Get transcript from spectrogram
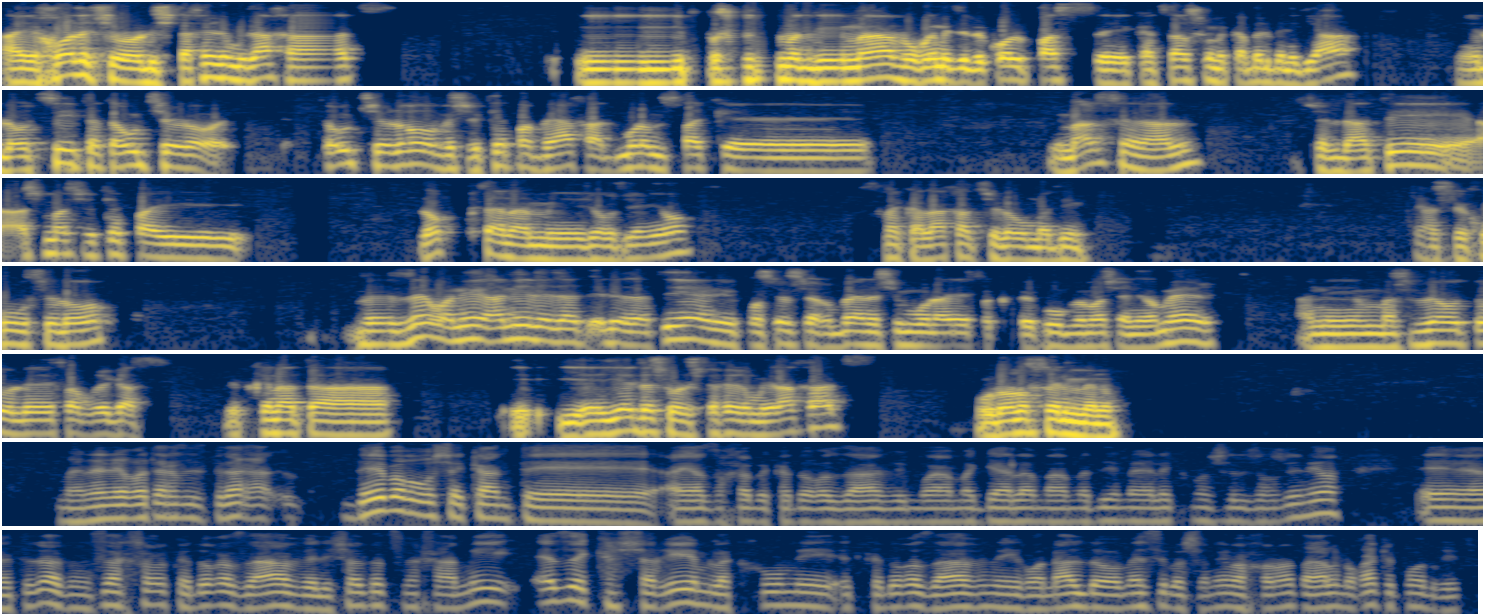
היכולת שלו להשתחרר מלחץ היא פשוט מדהימה, ורואים את זה בכל פס אה, קצר שהוא מקבל בנגיעה. אה, להוציא את הטעות שלו, טעות שלו ושל קפה ביחד מול המשחק אה, עם ארסנל, שלדעתי האשמה של קפה היא לא קטנה מג'ורג'יניו, משחק הלחץ שלו הוא מדהים. כן. השחרור שלו, וזהו, אני, אני לדעתי, לדעתי, אני חושב שהרבה אנשים אולי יפקפקו במה שאני אומר, אני משווה אותו לפברגס, מבחינת הידע שלו להשתחרר מלחץ, הוא לא נופל ממנו. מעניין לראות איך זה יתפתח. די ברור שקאנט אה, היה זוכה בכדור הזהב אם הוא היה מגיע למעמדים האלה כמו של ז'ורג'יניו. אה, אתה יודע, אתה מנסה לחשוב על כדור הזהב ולשאול את עצמך, מי, איזה קשרים לקחו מ- את כדור הזהב מרונלדו או מסי בשנים האחרונות? היה לנו רק את מודריץ'.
